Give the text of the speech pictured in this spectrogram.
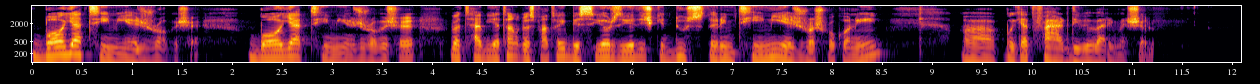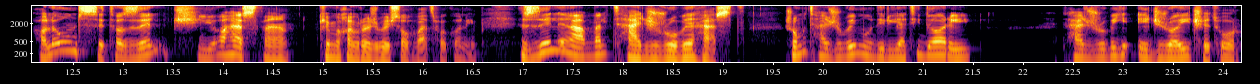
باید تیمی اجرا بشه. باید تیمی اجرا بشه و طبیعتا قسمت های بسیار زیادیش که دوست داریم تیمی اجراش بکنیم باید فردی ببریم جلو حالا اون سه تا زل چیا هستن که می‌خوایم راجع بهش صحبت بکنیم؟ زل اول تجربه هست. شما تجربه مدیریتی داری؟ تجربه اجرایی چطور؟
